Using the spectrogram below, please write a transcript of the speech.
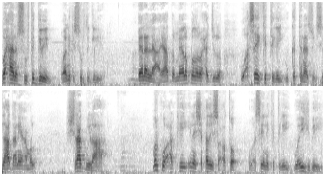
waxaana suurtagelin waa ninka suurtageliyo beenaan laacaya hadda meelo badan waxaa jiro. Uu asaga ka tegay uu ka tanaasulay sida hadda aniga camal shiraag buu ilahaa markuu arkay inay shaqadii socoto uu asagana ka tegay waa ii hibeeyey.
